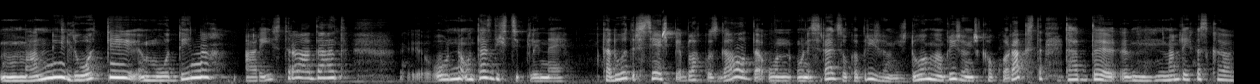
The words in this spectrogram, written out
mani ļoti mudina arī strādāt, un, un tas disciplinē kad otrs sēž pie blakus galda un, un es redzu, ka brīžā viņš domā, brīžā viņš kaut ko raksta, tad mm, man liekas, ka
